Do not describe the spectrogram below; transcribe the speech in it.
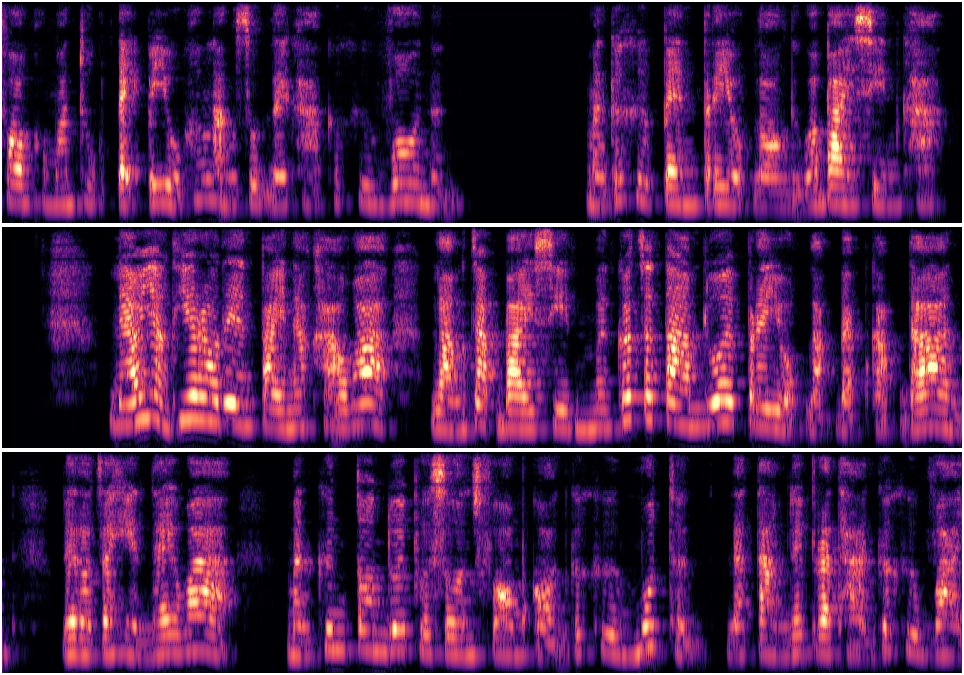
form ของมันถูกเตะไปอยู่ข้างหลังสุดเลยค่ะ ก็คือ wonen มันก็คือเป็นประโยครองหรือว่าไบซินค่ะ แล้วอย่างที่เราเรียนไปนะคะว่าหลังจากไบซินมันก็จะตามด้วยประโยคหลักแบบกลับด้านโดยเราจะเห็นได้ว่ามันขึ้นต้นด้วย person form ก่อนก็คือ moeten และตามด้วยประธานก็คือ wij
